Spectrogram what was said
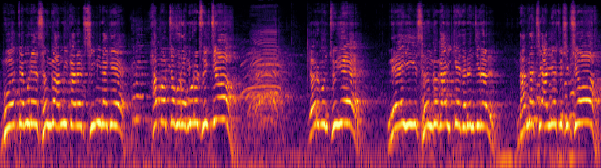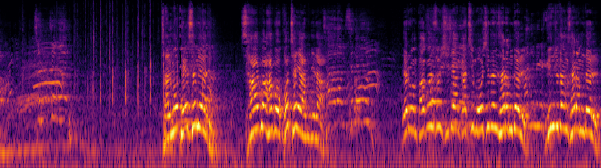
무엇 때문에 선거합니까를 시민에게 합법적으로 물을 수 있죠. 여러분 주위에 왜 이 선거가 있게 되는지를 낱낱이 알려주십시오. 잘못했으면 사과하고 고쳐야 합니다. 여러분 박원순 시장 같이 모시던 사람들 민주당 사람들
